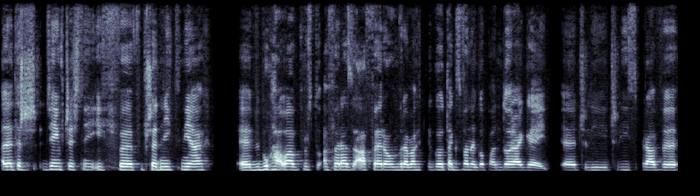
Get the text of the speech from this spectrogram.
ale też dzień wcześniej i w, w poprzednich dniach e, wybuchała po prostu afera za aferą w ramach tego tak zwanego Pandora Gate, czyli, czyli sprawy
